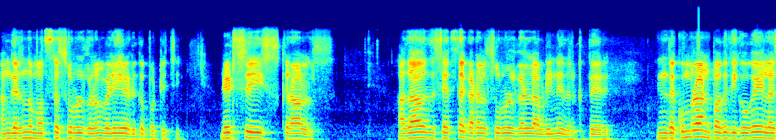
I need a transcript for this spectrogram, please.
அங்கிருந்த மொத்த சுருள்களும் வெளியே எடுக்கப்பட்டுச்சு. டெட்ஸி ஸ்கிரால்ஸ் அதாவது செத்த கடல் சுருள்கள் அப்படின்னு இதற்கு பேர். இந்த கும்ரான் பகுதி குகையில்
